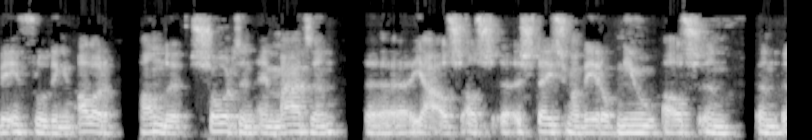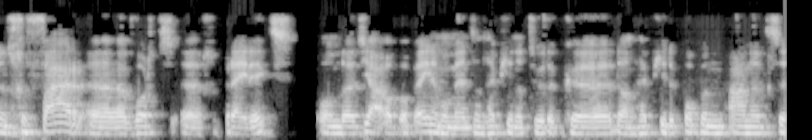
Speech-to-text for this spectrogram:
beïnvloeding in allerhande soorten en maten uh, ja, als, als uh, steeds maar weer opnieuw als een, een, een gevaar wordt gepredikt. Omdat ja, op, op een moment dan heb je natuurlijk dan heb je de poppen aan het,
